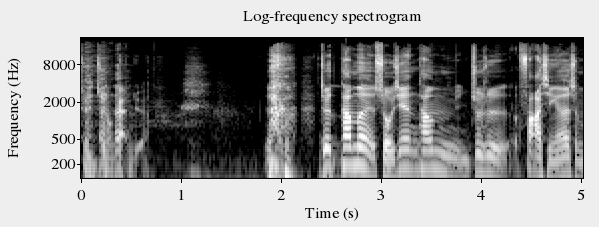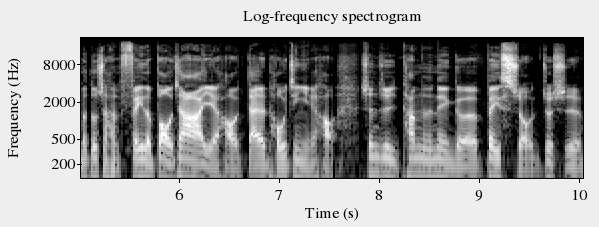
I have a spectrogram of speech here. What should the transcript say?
就是这种感觉。就他们首先他们就是发型啊什么都是很飞的，爆炸也好，戴着头巾也好，甚至他们的那个贝斯手就是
